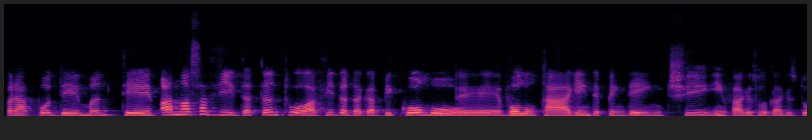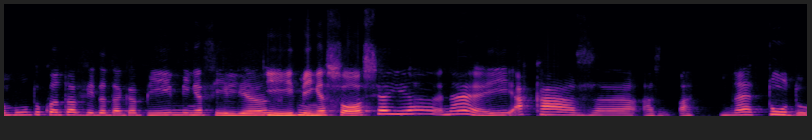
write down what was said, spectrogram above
para poder manter a nossa vida, tanto a vida da Gabi como é, voluntária, independente, em vários lugares do mundo, quanto a vida da Gabi, minha filha e minha sócia e a, né, e a casa, a, a, né, tudo.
